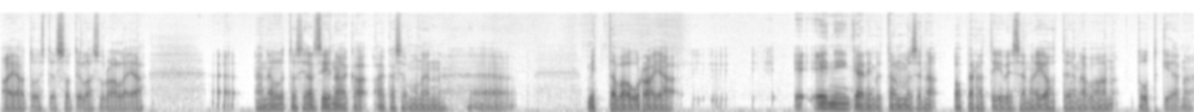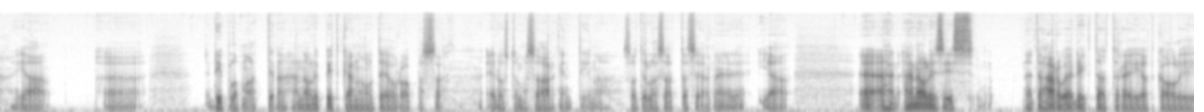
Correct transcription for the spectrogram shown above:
ajautui sitten sotilasuralle ja hänellä oli tosiaan siinä aika, aika semmoinen mittava ura ja e, ei niinkään niin kuin tämmöisenä operatiivisena johtajana, vaan tutkijana. Ja ää, diplomaattina. Hän oli pitkään ollut Euroopassa edustamassa Argentiinaa sotilasattasena ja, ja hän, hän oli siis näitä harvoja diktaattoreja, jotka oli,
